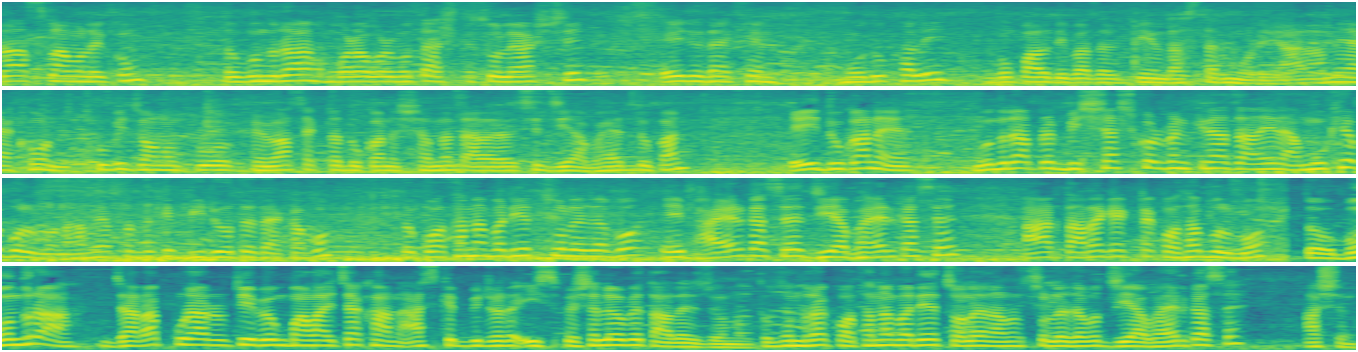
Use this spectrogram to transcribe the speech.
বন্ধুরা, আসসালামু আলাইকুম। তো বন্ধুরা বরাবর মতো আজকে চলে আসছি। এই যে দেখেন, মধুখালী গোপালদি বাজার তিন রাস্তার মোড়ে। আর আমি এখন খুবই জনপ্রিয় ফেমাস একটা দোকানের সামনে দাঁড়া রয়েছে, জিয়া ভাইয়ের দোকান। এই দোকানে, বন্ধুরা, আপনি বিশ্বাস করবেন কিনা জানি না, মুখে বলব না, আমি আপনাদেরকে ভিডিওতে দেখাবো। তো কথা না বাড়িয়ে চলে যাব এই ভাইয়ের কাছে, জিয়া ভাইয়ের কাছে। আর তার আগে একটা কথা বলব। তো বন্ধুরা, যারা পুরা রুটি এবং মালাই চা খান, আজকের ভিডিওটা স্পেশালি হবে তাদের জন্য। তো বন্ধুরা, কথা না বাড়িয়ে চলেন, আমরা চলে যাব জিয়া ভাইয়ের কাছে। আসেন।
